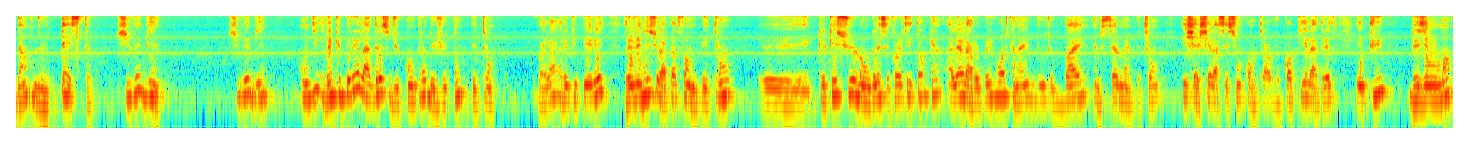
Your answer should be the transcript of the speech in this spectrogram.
dans le test. Suivez bien. Suivez bien. On dit récupérer l'adresse du contrat de jeton Petron. Voilà, récupérer, revenez sur la plateforme Petron, euh, cliquez sur l'onglet Security Token, allez à la rubrique What can I do to buy and sell my Petron et la session contrat, vous copiez l'adresse et puis, deuxièmement,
